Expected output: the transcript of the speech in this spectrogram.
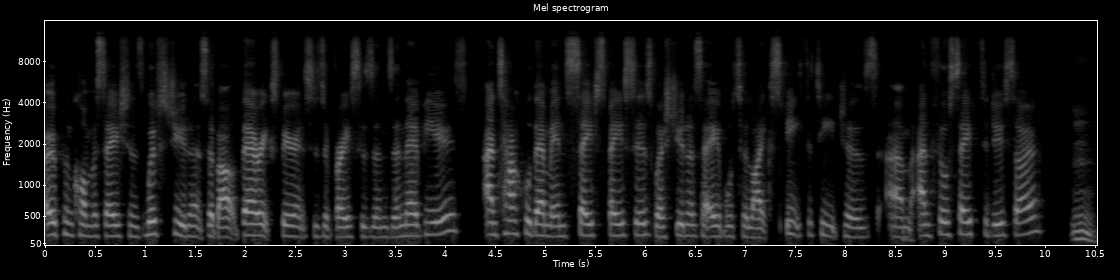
open conversations with students about their experiences of racisms and their views and tackle them in safe spaces where students are able to like speak to teachers um, and feel safe to do so Mm.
